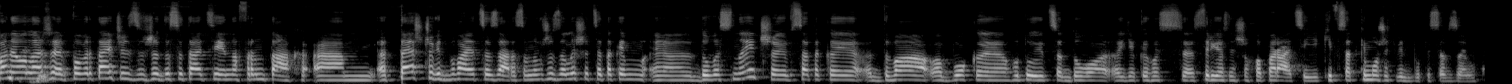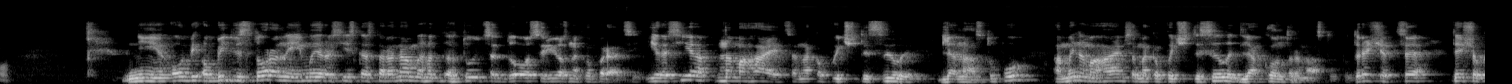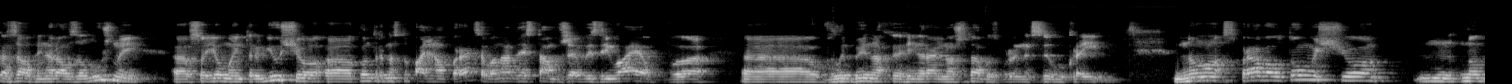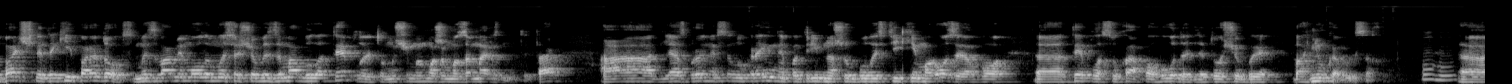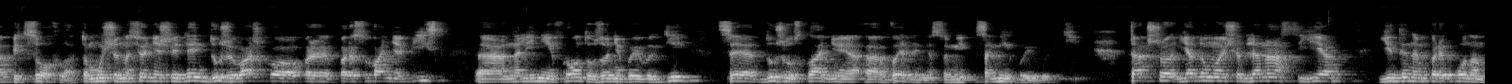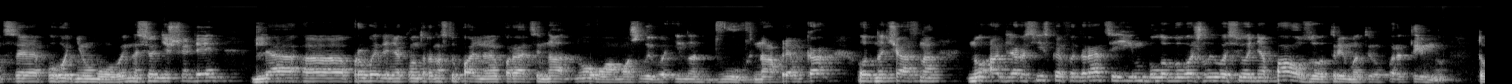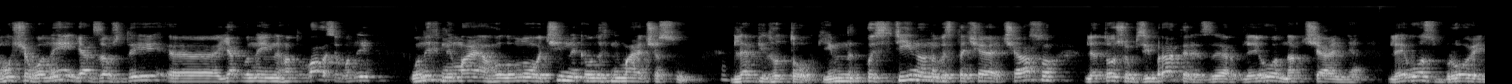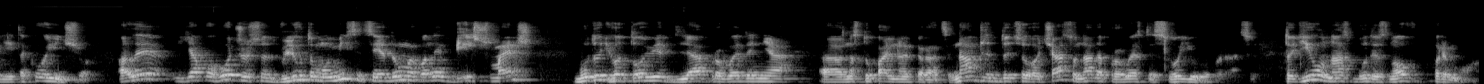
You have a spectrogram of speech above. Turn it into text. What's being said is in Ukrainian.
пане Олеже, повертаючись вже до ситуації на фронтах, ем, те, що відбувається зараз, воно вже залишиться таким е, до весни, чи все таки два боки готуються до якихось серйозніших операцій, які все таки можуть відбутися взимку? Ні, обі обидві сторони, і ми, російська сторона, ми готуються до серйозних операцій. І Росія намагається накопичити сили для наступу. А ми намагаємося накопичити сили для контрнаступу. До речі, це те, що казав генерал Залужний е, в своєму інтерв'ю, що е, контрнаступальна операція вона десь там вже визріває в, е, в глибинах Генерального штабу збройних сил України. Но справа у тому, що ну, бачите, такий парадокс. Ми з вами молимося, щоб зима була теплою, тому що ми можемо замерзнути, так? А для збройних сил України потрібно, щоб були стійкі морози або е, тепла суха погода для того, щоб багнюка висохла. Угу. е, підсохла, тому що на сьогоднішній день дуже важко пересування військ е, на лінії фронту в зоні бойових дій. Це дуже ускладнює е, ведення самих, самих бойових дій. Так що я думаю, що для нас є єдиним перепоном це погодні умови на сьогоднішній день для е, проведення контрнаступальної операції на одному, а можливо і на двох напрямках одночасно. Ну а для Російської Федерації їм було б важливо сьогодні паузу отримати оперативно, тому що вони, як завжди, е, як вони і не готувалися, вони у них немає головного чинника, у них немає часу для підготовки. Їм постійно не вистачає часу для того, щоб зібрати резерв для його навчання, для його озброєння і такого іншого. Але я погоджуюся, в лютому місяці я думаю, вони більш-менш будуть готові для проведення е, наступальної операції. Нам до цього часу треба провести свою операцію. Тоді у нас буде знов перемога.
